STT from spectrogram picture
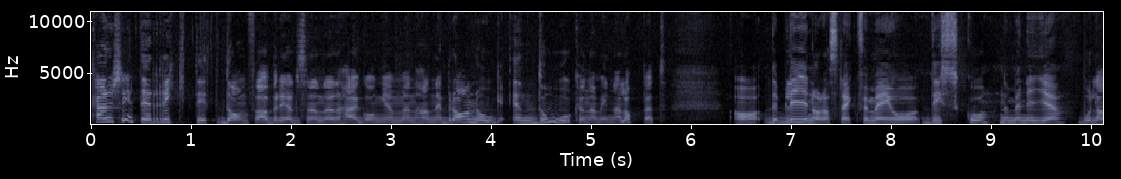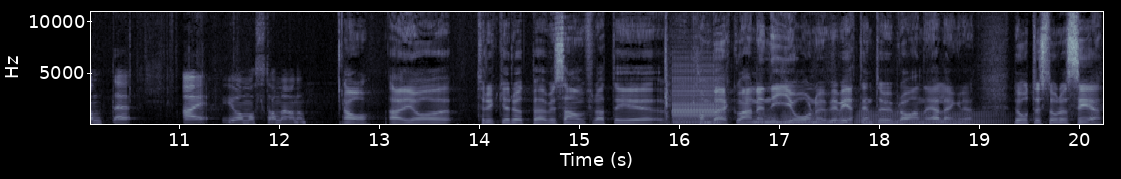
Kanske inte riktigt de förberedelserna den här gången, men han är bra nog ändå att kunna vinna loppet. Ja, det blir några streck för mig och Disco, nummer nio, Volante. Nej, jag måste ha med honom. Ja, ja, jag trycker rött på Heavy för att det är comeback och han är nio år nu. Vi vet inte hur bra han är längre. Det återstår att se. Eh,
